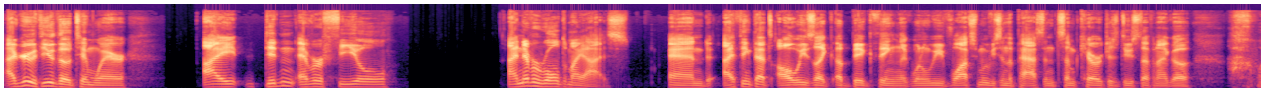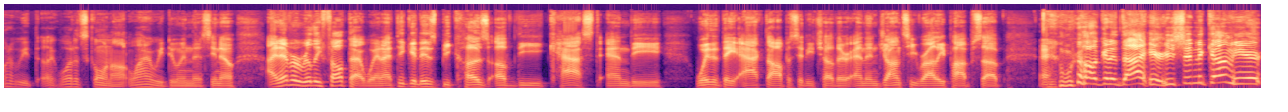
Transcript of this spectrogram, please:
I agree with you though, Tim. Where I didn't ever feel, I never rolled my eyes. And I think that's always like a big thing. Like when we've watched movies in the past and some characters do stuff, and I go, "Ah, "What are we like? What is going on? Why are we doing this?" You know, I never really felt that way, and I think it is because of the cast and the way that they act opposite each other. And then John C. Reilly pops up, and we're all gonna die here. He shouldn't have come here.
